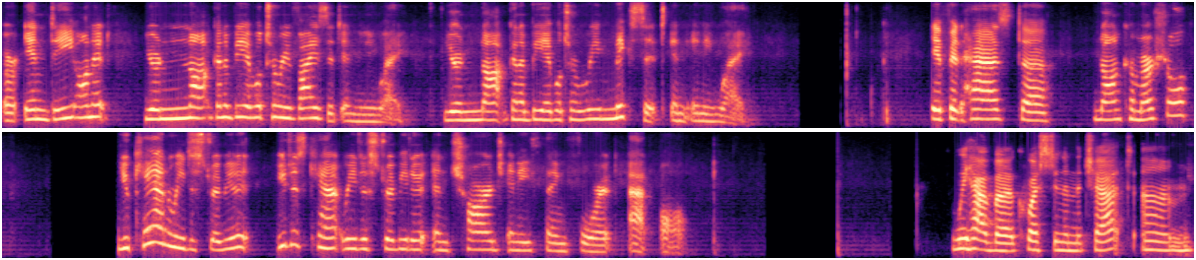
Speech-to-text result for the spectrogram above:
or ND on it, you're not going to be able to revise it in any way. You're not going to be able to remix it in any way. If it has the non-commercial, you can redistribute it. You just can't redistribute it and charge anything for it at all. We have a question in the chat. Um,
